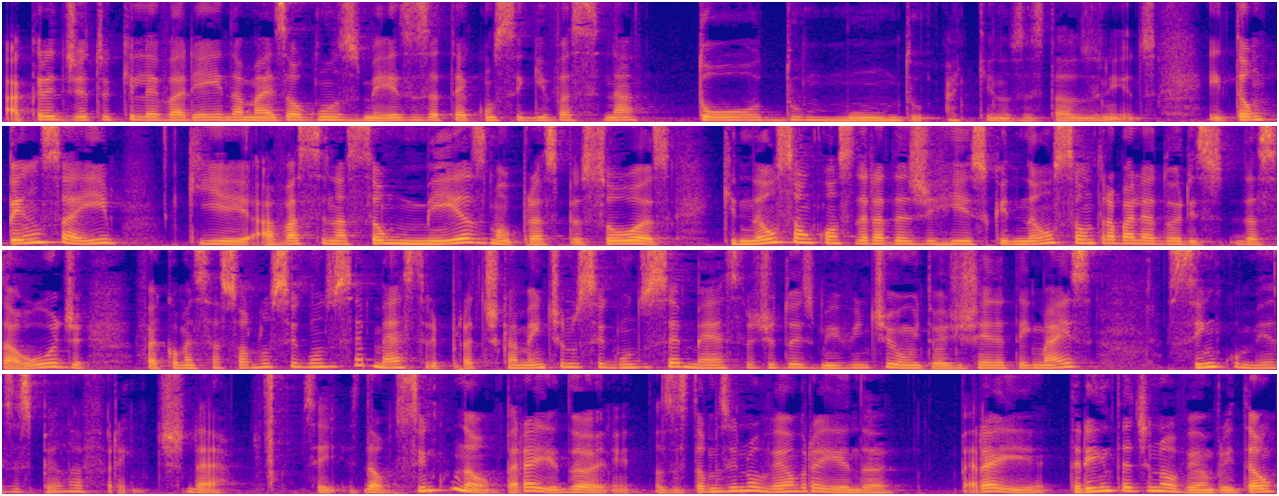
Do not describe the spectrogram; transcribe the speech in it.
acredito que levaria ainda mais alguns meses até conseguir vacinar todo mundo aqui nos Estados Unidos. Então pensa aí que a vacinação mesmo para as pessoas que não são consideradas de risco e não são trabalhadores da saúde vai começar só no segundo semestre, praticamente no segundo semestre de 2021. Então a gente ainda tem mais cinco meses pela frente, né? Não, cinco não, peraí, Dani, nós estamos em novembro ainda. Peraí, 30 de novembro. Então,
